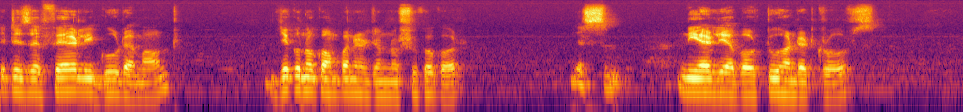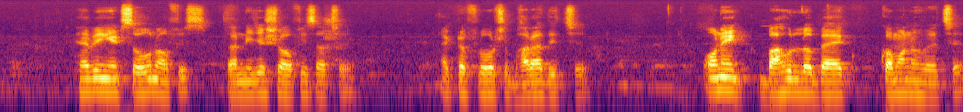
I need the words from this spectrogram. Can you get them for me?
it is a fairly good amount যে কোনো কোম্পানির জন্য সুখকর। It's nearly about two hundred crores having its own office তার নিজস্ব অফিস আছে, একটা ফ্লোর ভাড়া দিচ্ছে। অনেক বাহুল্য ব্যয় কমানো হয়েছে।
